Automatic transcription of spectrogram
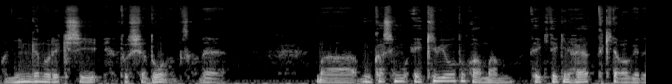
まあ、人間の歴史としてはどうなんですかね。まあ、昔も疫病とかまあ定期的に流行ってきたわけで、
